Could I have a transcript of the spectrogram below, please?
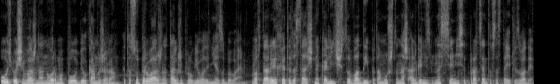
очень важная норма по белкам и жирам. Это супер важно, также про углеводы не забываем. Во-вторых, это достаточное количество воды, потому что наш организм на 70% состоит из воды.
